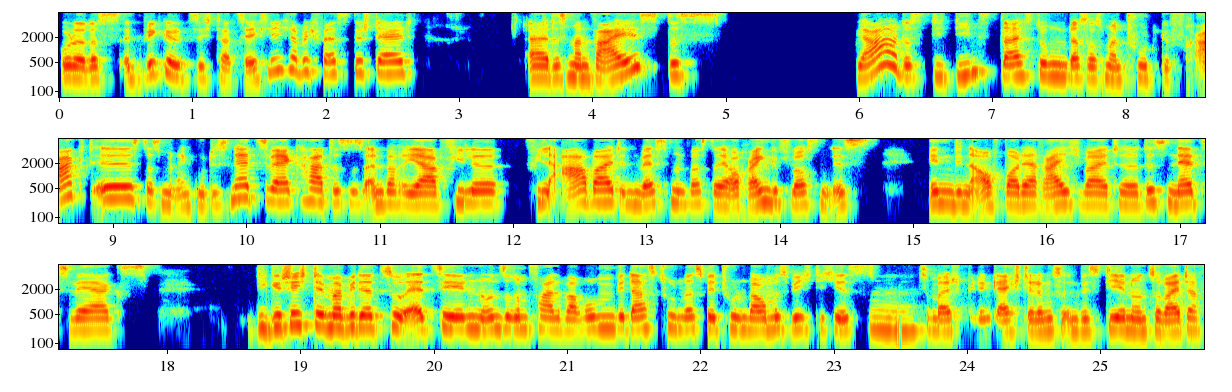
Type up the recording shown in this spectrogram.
oder das entwickelt sich tatsächlich, habe ich festgestellt, äh, dass man weiß, dass ja, dass die Dienstleistung, das, was man tut, gefragt ist, dass man ein gutes Netzwerk hat. Das ist einfach ja viele, viel Arbeit, Investment, was da ja auch reingeflossen ist in den Aufbau der Reichweite, des Netzwerks, die Geschichte immer wieder zu erzählen, in unserem Fall, warum wir das tun, was wir tun, warum es wichtig ist, mhm. zum Beispiel in Gleichstellung zu investieren und so weiter.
